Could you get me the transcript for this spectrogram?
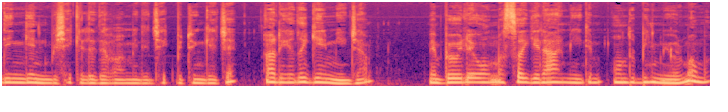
dingin bir şekilde devam edecek bütün gece. Araya da girmeyeceğim. Ve böyle olmasa girer miydim onu da bilmiyorum ama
